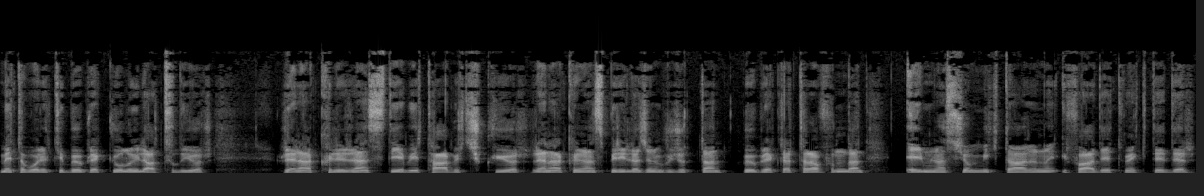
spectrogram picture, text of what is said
metaboliti böbrek yoluyla atılıyor. Renal clearance diye bir tabir çıkıyor. Renal clearance bir ilacın vücuttan böbrekler tarafından eliminasyon miktarını ifade etmektedir.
